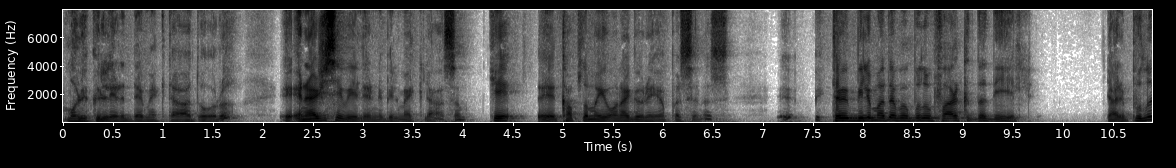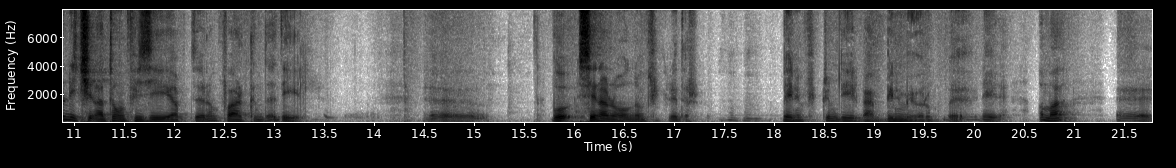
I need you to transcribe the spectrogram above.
moleküllerin demek daha doğru. E, enerji seviyelerini bilmek lazım ki e, kaplamayı ona göre yapasınız. E, tabii bilim adamı bunun farkında değil. Yani bunun için atom fiziği yaptığının farkında değil. E, bu Sinanoğlu'nun fikridir. Benim fikrim değil. Ben bilmiyorum e, neyle. Ama e,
